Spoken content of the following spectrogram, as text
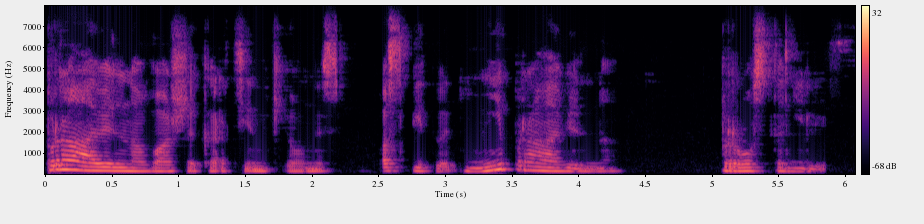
Правильно в вашей картинке он воспитывает, неправильно. Просто не лезь.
